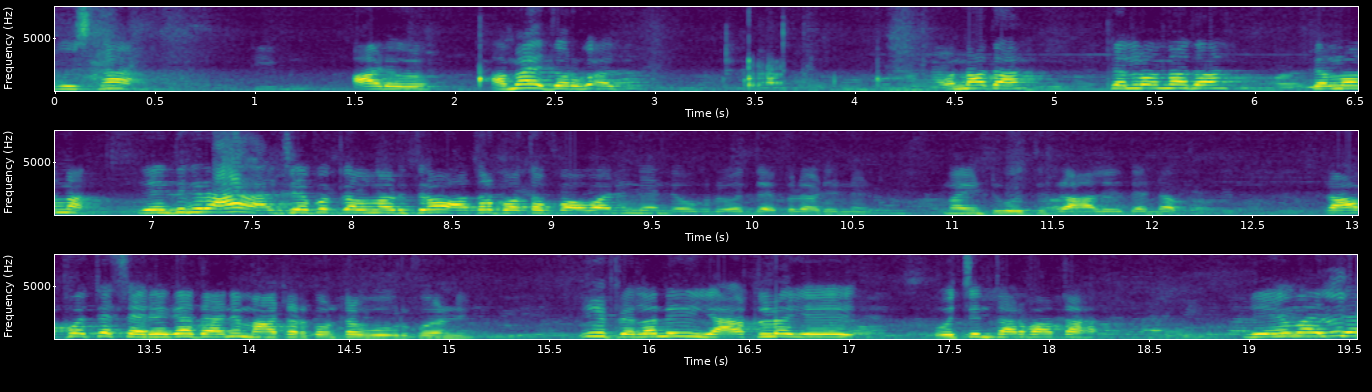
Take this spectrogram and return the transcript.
చూసినా ఆడు అమ్మాయి దొరక ఉన్నదా? పిల్ల ఉన్నదా? పిల్ల ఉన్నా ఎందుకు రా? చేప పిల్లని అడుగుతావు అతను పోతా పోవని నేను ఒక రోజు అడిగినాను మా ఇంటి వద్దు రాలేదండి అప్పుడు. రాకపోతే సరే కదా అని మాట్లాడుకుంటా ఊరుకొని. ఈ పిల్లని ఆటలో ఏ వచ్చిన తర్వాత ఏమైతే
